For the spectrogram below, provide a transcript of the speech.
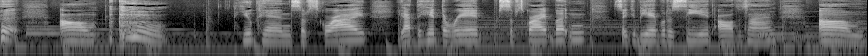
um you can subscribe. You have to hit the red subscribe button so you can be able to see it all the time. Um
